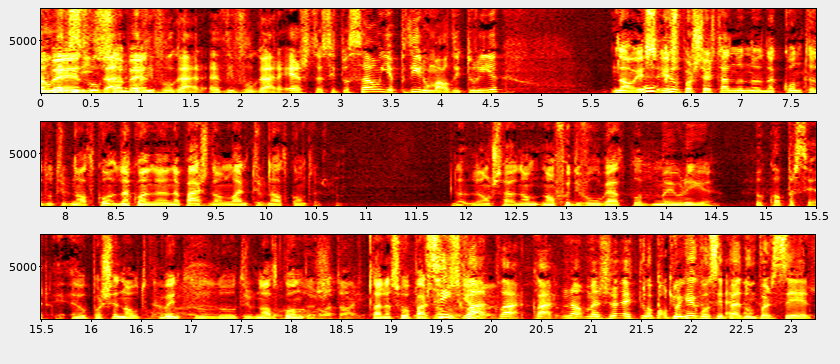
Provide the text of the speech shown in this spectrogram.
a divulgar, a divulgar, a divulgar esta situação e a pedir uma auditoria. Não, esse, O que- esse parecer está no- no- na conta do Tribunal de Contas, na, na, na página online do Tribunal de Contas. Não, não está, não, não foi divulgado pela maioria. O qual parecer? É O parecer não, o documento do, do Tribunal de Contas. Está na sua página Sim, oficial. claro, claro, claro. Não, mas aquilo Oh, Paulo, que para o- que é que você pede um parecer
